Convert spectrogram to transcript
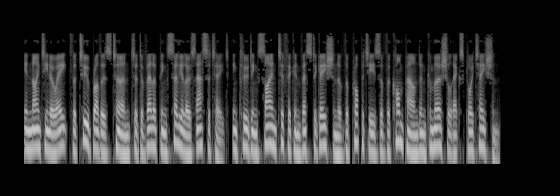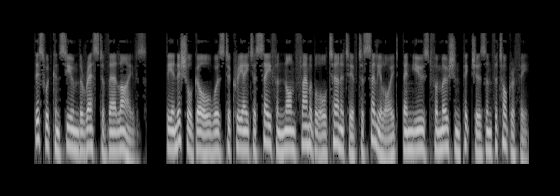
In 1908, the two brothers turned to developing cellulose acetate, including scientific investigation of the properties of the compound and commercial exploitation. This would consume the rest of their lives. The initial goal was to create a safe and non-flammable alternative to celluloid, then used for motion pictures and photography.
